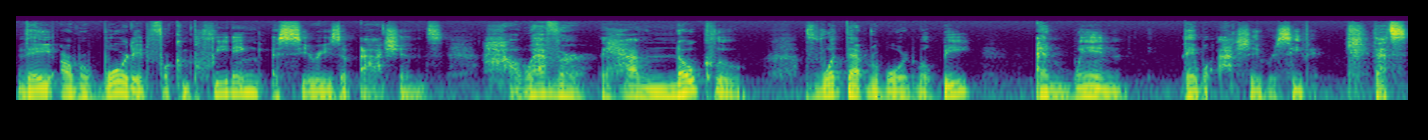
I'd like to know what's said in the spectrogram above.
they are rewarded for completing a series of actions. However, they have no clue of what that reward will be and when they will actually receive it. That's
